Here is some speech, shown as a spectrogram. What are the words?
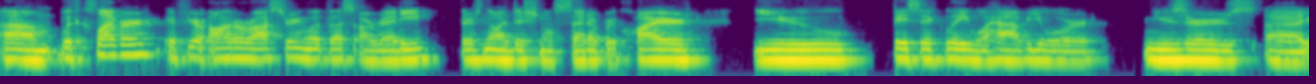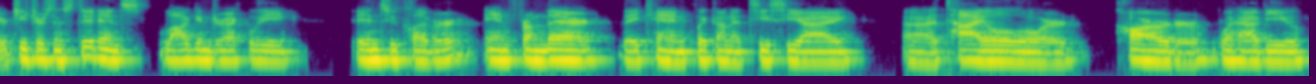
Um, with Clever, if you're auto rostering with us already, there's no additional setup required. You basically will have your users, uh, your teachers and students log in directly into Clever. And from there, they can click on a TCI uh, tile or card or what have you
